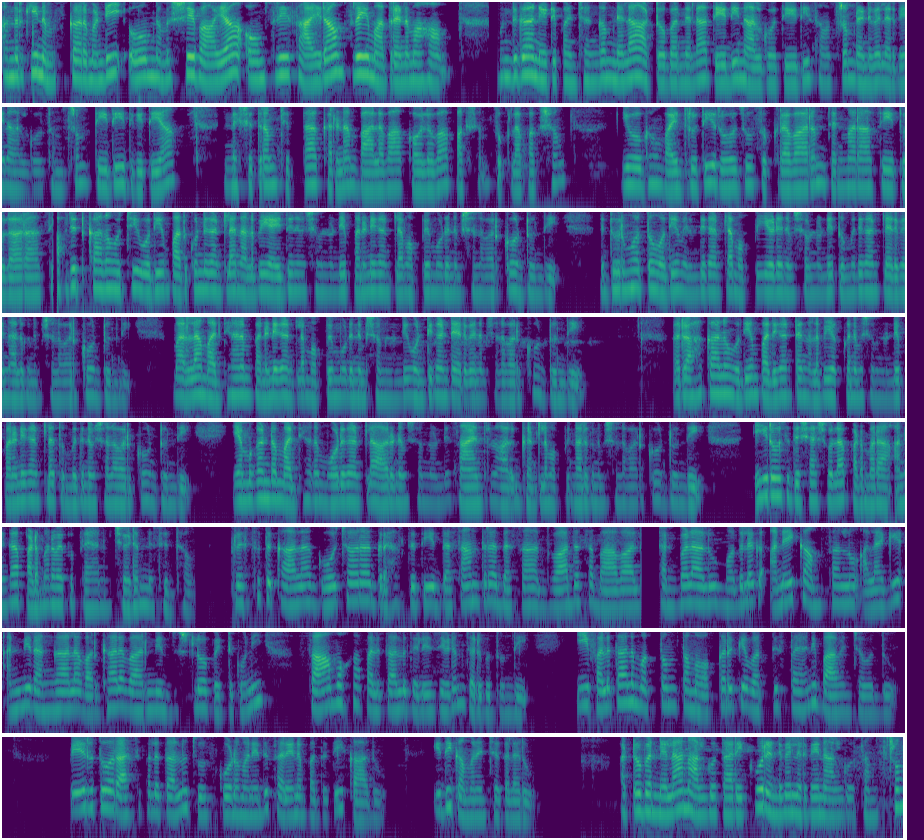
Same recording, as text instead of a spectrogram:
అందరికీ నమస్కారం అండి. ఓం నమ శివాయ. ఓం శ్రీ సాయిరాం శ్రీ మాత్ర నమః. ముందుగా నేటి పంచాంగం నెల అక్టోబర్ నెల తేదీ నాలుగో తేదీ సంవత్సరం రెండు వేల ఇరవై నాలుగు సంవత్సరం తేదీ ద్వితీయ నక్షత్రం చిత్త కరణం బాలవ కౌలవ పక్షం శుక్లపక్షం. యోగం వైద్యుతి రోజు శుక్రవారం జన్మరాశి తులారాశి. అభిజిత్ కాలం వచ్చి ఉదయం పదకొండు గంటల నలభై ఐదు నిమిషం నుండి పన్నెండు గంటల ముప్పై మూడు నిమిషాల వరకు ఉంటుంది. దుర్మొత్తం ఉదయం ఎనిమిది గంటల ముప్పై ఏడు నిమిషం నుండి తొమ్మిది గంటల ఇరవై నాలుగు నిమిషాల వరకు ఉంటుంది. మరలా మధ్యాహ్నం పన్నెండు గంటల ముప్పై మూడు నిమిషం నుండి ఒంటి గంట ఇరవై నిమిషాల వరకు ఉంటుంది. రాహకాలం ఉదయం పది గంటల నలభై ఒక్క నిమిషం నుండి పన్నెండు గంటల తొమ్మిది నిమిషాల వరకు ఉంటుంది. యమగండం మధ్యాహ్నం మూడు గంటల ఆరు నిమిషం నుండి సాయంత్రం నాలుగు గంటల ముప్పై నాలుగు నిమిషాల వరకు ఉంటుంది. ఈ రోజు దిశాశూల పడమర అనగా పడమర వైపు ప్రయాణం చేయడం నిషిద్ధం. ప్రస్తుత కాల గోచార గ్రహస్థితి దశాంతర దశ ద్వాదశ భావాలు షడ్బళాలు మొదలగు అనేక అంశాలను అలాగే అన్ని రంగాల వర్గాల వారిని దృష్టిలో పెట్టుకుని సామూహిక ఫలితాలు తెలియజేయడం జరుగుతుంది. ఈ ఫలితాలు మొత్తం తమ ఒక్కరికే వర్తిస్తాయని భావించవద్దు. పేరుతో రాశి ఫలితాలను చూసుకోవడం అనేది సరైన పద్ధతి కాదు. ఇది గమనించగలరు. అక్టోబర్ నెల నాలుగో తారీఖు రెండు వేల ఇరవై నాలుగో సంవత్సరం.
